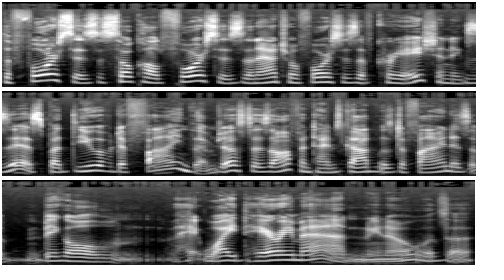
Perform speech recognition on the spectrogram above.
the forces, the so-called forces, the natural forces of creation exist, but you have defined them just as oftentimes God was defined as a big old white hairy man, you know, with a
